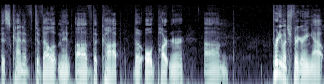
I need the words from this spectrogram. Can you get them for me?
this kind of development of the cop, the old partner, um, pretty much figuring out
